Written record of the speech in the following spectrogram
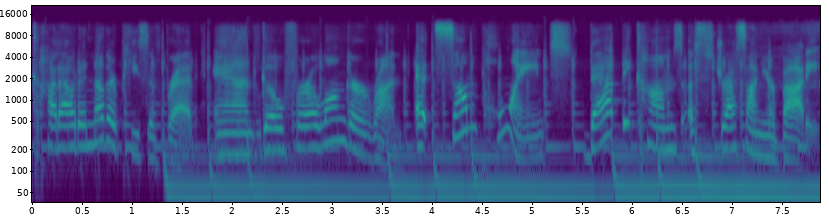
cut out another piece of bread and go for a longer run. At some point, that becomes a stress on your body.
